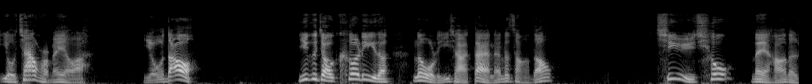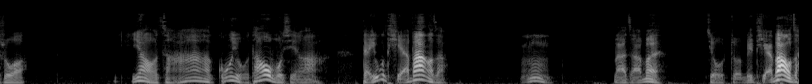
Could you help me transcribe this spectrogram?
有家伙没有啊？有刀。一个叫柯利的露了一下带来的藏刀。秦雨秋内行的说：“要砸，光有刀不行啊，得用铁棒子。”嗯，那咱们就准备铁棒子。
